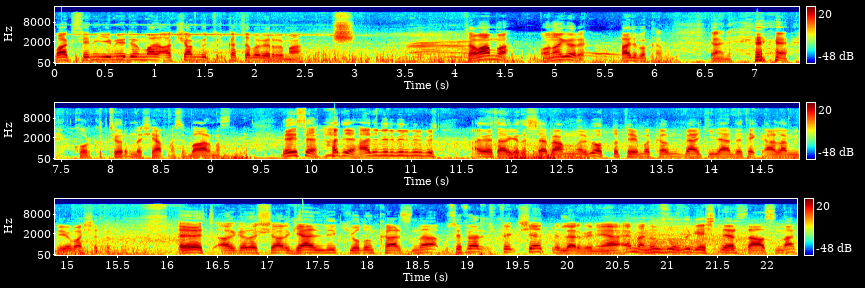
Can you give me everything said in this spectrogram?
Bak seni yemin ediyorum var akşam götür kasaba veririm ha. Şşş. Tamam mı? Ona göre. Hadi bakalım. Yani korkutuyorum da şey yapmasın, bağırmasın diye. Neyse hadi hadi bir bir bir bir. Evet arkadaşlar ben bunları bir otlatayım bakalım. Belki ileride tekrardan videoya başlatırım. Evet arkadaşlar geldik yolun karşısına. Bu sefer pek şey etmediler beni ya. Hemen hızlı hızlı geçtiler sağ olsunlar.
